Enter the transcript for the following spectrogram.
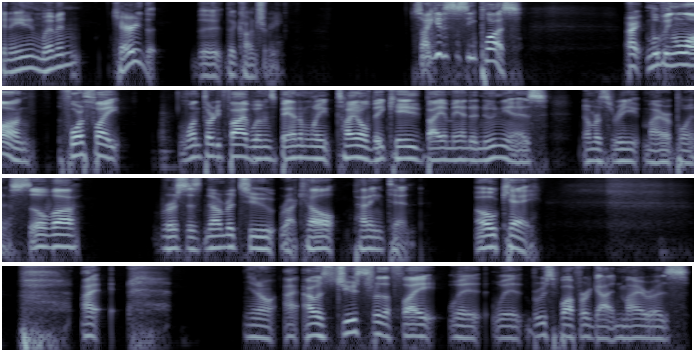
Canadian women carried the the the country. So I give this a C plus. All right, moving along. The fourth fight, 135 women's bantamweight title vacated by Amanda Nunes. Number three, Mayra Bueno Silva versus number two, Raquel Pennington. Okay. I you know, I, I was juiced for the fight with with Bruce Buffer got in Mayra's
